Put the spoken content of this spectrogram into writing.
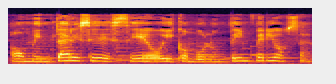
aumentar ese deseo y con voluntad imperiosa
